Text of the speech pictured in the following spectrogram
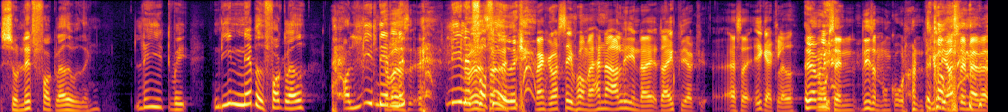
så lidt for glad ud, ikke? Lige, du ved, lige nippet for glad, og lige lidt, ved, lidt, lige lidt ved, for fed, ikke? Man kan godt se på ham, at han er aldrig en, der, der ikke, bliver, altså, ikke er glad. Jamen, Nogensinde. Ligesom mongolerne. De bliver også ved med at være.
